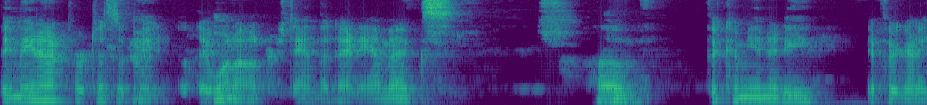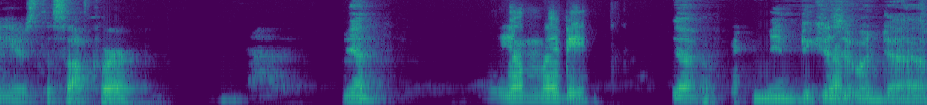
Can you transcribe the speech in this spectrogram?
They may not participate, but they want to understand the dynamics of the community if they're going to use the software. Yeah, Yeah, maybe. yeah. I mean, because Yeah. it would. Uh,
